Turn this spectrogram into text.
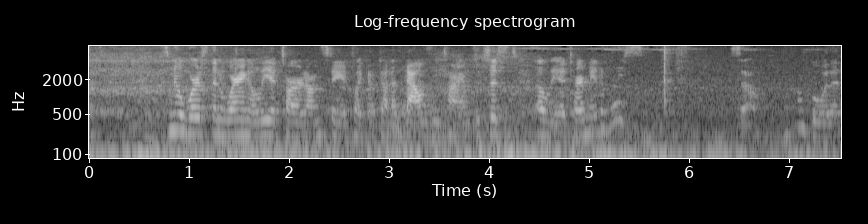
it's, it's no worse than wearing a leotard on stage, like I've done a thousand times. It's just a leotard made of lace. So I'm cool with it.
